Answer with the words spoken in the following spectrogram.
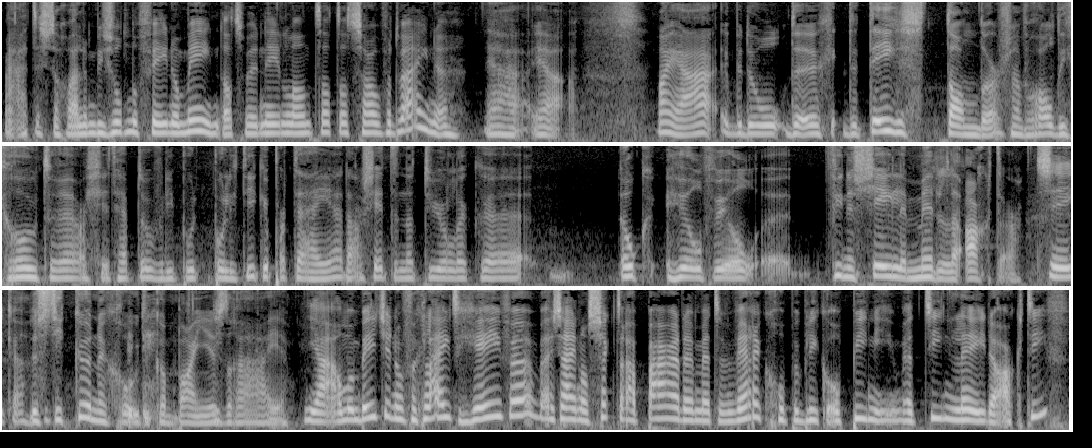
Maar ja, het is toch wel een bijzonder fenomeen dat we in Nederland dat dat zou verdwijnen. Ja, ja. Maar ja, ik bedoel, de, de tegenstanders en vooral die grotere, als je het hebt over die po- politieke partijen, daar zitten natuurlijk ook heel veel eh, financiële middelen achter. Zeker. Dus die kunnen grote campagnes draaien. Ja, om een beetje een vergelijk te geven. Wij zijn als sector paarden met een werkgroep publieke opinie met tien leden actief.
